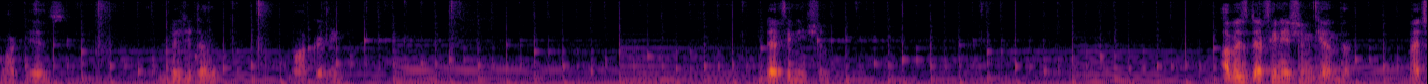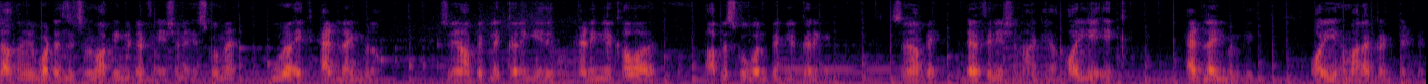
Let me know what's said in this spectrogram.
what is digital marketing definition. अब इस डेफिनेशन के अंदर मैं चाहता हूँ व्हाट इज़ डिजिटल मार्केटिंग जो डेफिनेशन है, इसको मैं पूरा एक हेडलाइन बनाऊँ। सो यहाँ पे क्लिक करेंगे देखो हेडिंग लिखा हुआ है, आप इसको वन पे क्लिक करेंगे। सो यहाँ पे डेफिनेशन आ गया और ये एक हेडलाइन बन गई और ये हमारा कंटेंट है।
